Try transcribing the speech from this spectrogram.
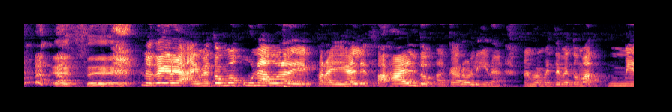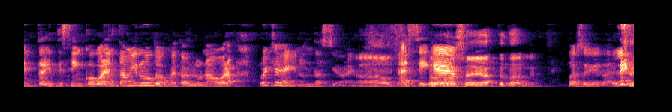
este, No te creas, ahí me tomo una hora de, para llegar de Fajardo a Carolina. Normalmente me toma me- 35 o 40 minutos, me tardo una hora, porque hay inundaciones. ah, ok. Así Pero que- por eso llegaste tarde. Pues. Sí, sí,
